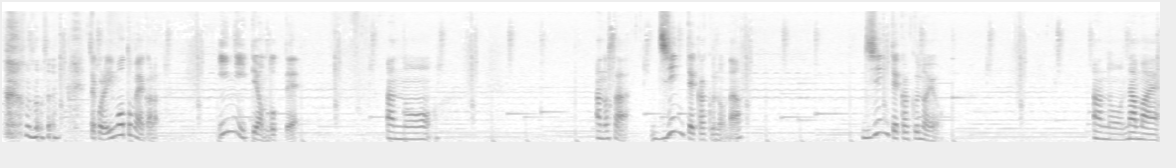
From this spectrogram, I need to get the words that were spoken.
じゃあこれ妹もやから「イニ」って読んどって。あのあのさ「ジン」って書くのな「ジン」って書くのよ。あの名前。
